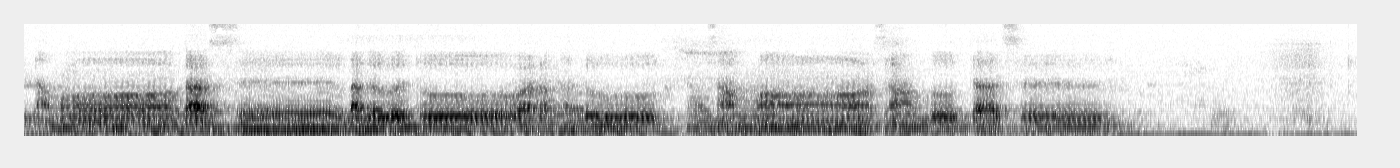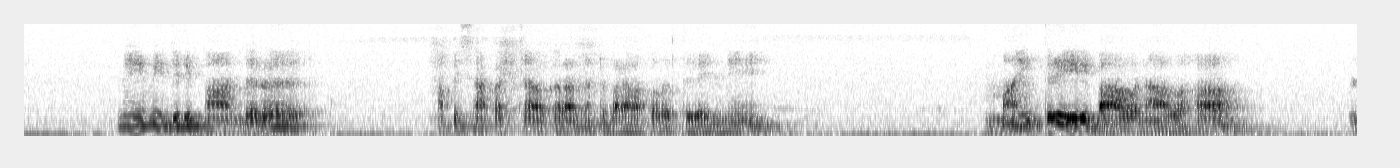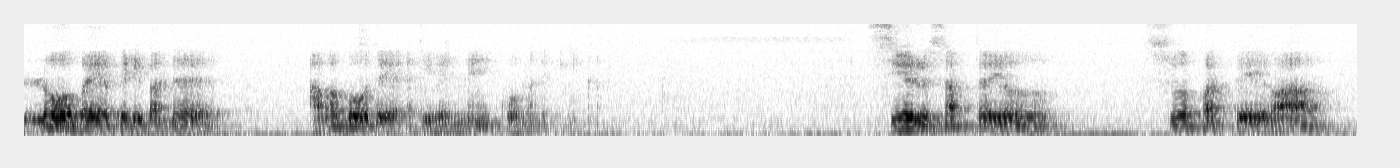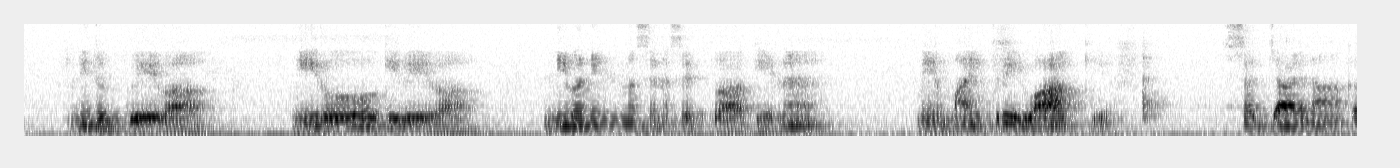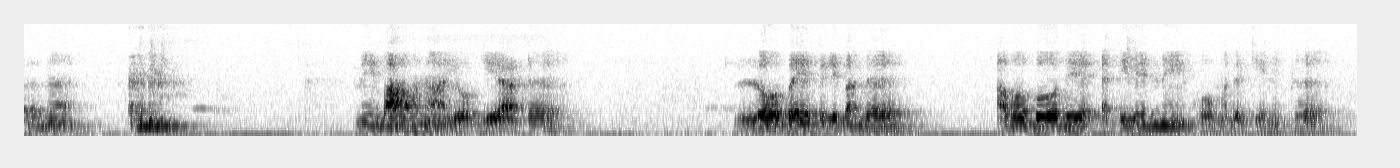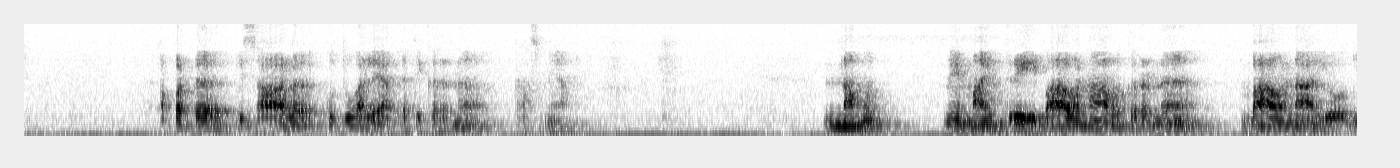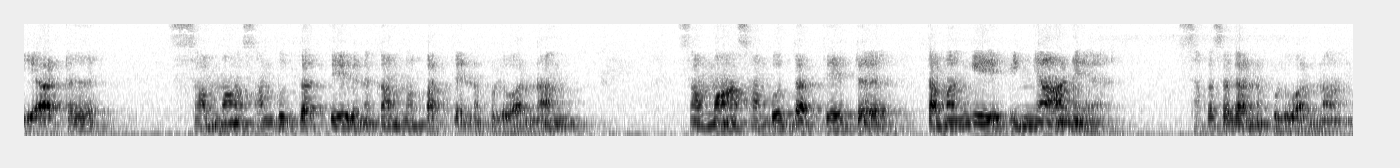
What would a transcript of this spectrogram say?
නමෝ තස්ස භගවතු වරහතු සම්මා සම්බුද්දස්ස. මේ මිදිරි පාන්දර අපි සාකච්ඡා කරන්නට බලාපොරොත්තු වෙන්නේ මෛත්‍රී භාවනාව හා ලෝභය පිළිබඳ අවබෝධය ඇති වෙන්නේ කොහොමද කියන එක. සියලු සත්වයෝ සුවපත් වේවා නිදුක් වේවා නිරෝගී වේවා නිවනින්ම සැනසෙත්වා කියන මේ මෛත්‍රී වාක්‍ය සජ්ජායනා කරන මේ භාවනා යෝගියාට ලෝභය පිළිබඳ අවබෝධය ඇති වෙන්නේ කොහොමද කියන එක අපට විශාල කුතුහලයක් ඇති කරන ප්‍රශ්නයක්. නමුත් මේ මෛත්‍රී භාවනාව කරන භාවනා යෝගියාට සම්මා සම්බුද්ධත්වයේ වෙනකම්මපත් වෙන්න පුළුවන් නම් සම්මා සම්බුද්ධත්වයට තමන්ගේ විඥාණය සකස ගන්න පුළුවන් නම්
